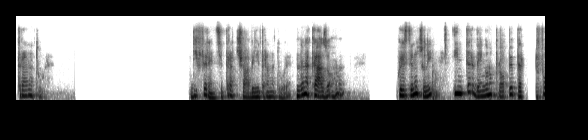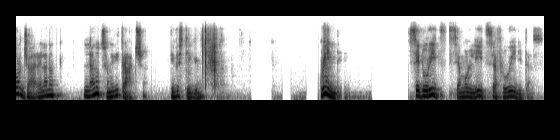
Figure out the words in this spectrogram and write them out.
tra nature. Differenze tracciabili tra nature. Non a caso queste nozioni intervengono proprio per forgiare la, la nozione di traccia, di vestigium. Quindi, se durizia, mollizia, fluiditas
